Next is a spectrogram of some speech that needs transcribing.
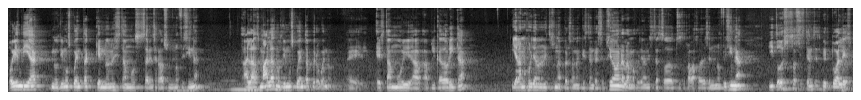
Hoy en día nos dimos cuenta que no necesitamos estar encerrados en una oficina. A las malas nos dimos cuenta, pero bueno, eh, está muy aplicado ahorita. Y a lo mejor ya no necesitas una persona que esté en recepción, a lo mejor ya no necesitas todos tus trabajadores en una oficina. Y todos esos asistentes virtuales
